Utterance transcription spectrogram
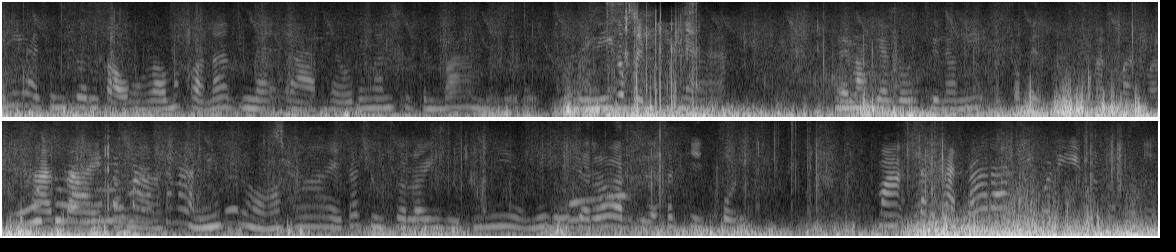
นี่ค่ะชุมชนเก่าของเราเมื่อก่อนน่ะในอ่าแถวตรงนั้นคือเป็นบ้านตรงนี้ก็เป็นที่นาแต่หลังจากโดนสึนามิก็เป็นเหมือนเหมือนเหมือนคาทรายเข้ามาขนาดนี้ด้วยเหรอ ใช่ถ้า ชุมชนเรายังอยู่ที่นี่ไม่รู้จะรอดเหลือสักกี่คน มาแต่หันหน้าด้านนี้พอดีมันเป็นสุด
